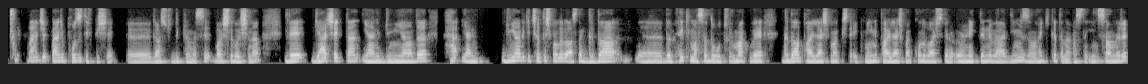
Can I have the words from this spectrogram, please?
çok bence bence pozitif bir şey e, diplomasi başlı başına ve gerçekten yani dünyada ha, yani dünyadaki çatışmaları aslında gıda e, da tek masada oturmak ve gıda paylaşmak işte ekmeğini paylaşmak konu başlıklarına örneklerini verdiğimiz zaman hakikaten aslında insanları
